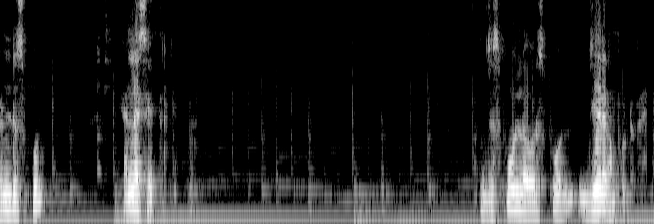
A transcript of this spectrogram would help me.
ரெண்டு ஸ்பூன் எண்ணெய் சேர்த்துருக்கேன். இந்த ஸ்பூனில் ஒரு ஸ்பூன் ஜீரகம் போட்டுருவேன்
